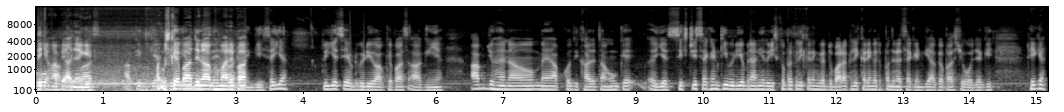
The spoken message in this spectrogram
वो यहाँ पे आ जाएँगी। आपकी उसके बाद जनाब हमारे पास सही है। तो ये सेव्ड वीडियो आपके पास आ गई हैं। अब जो है ना, मैं आपको दिखा देता हूँ कि ये 60 सेकंड की वीडियो बनानी है तो इसके ऊपर क्लिक करेंगे, दोबारा क्लिक करेंगे तो 15 सेकंड की आपके पास शो हो जाएगी। ठीक है?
